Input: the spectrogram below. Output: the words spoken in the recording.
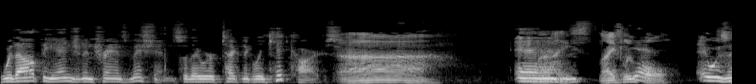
without the engine and transmission. So they were technically kit cars. Ah, And nice. Nice loophole. it was a,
